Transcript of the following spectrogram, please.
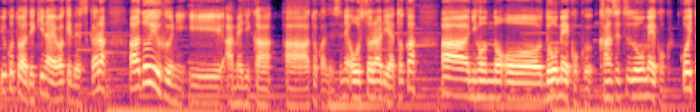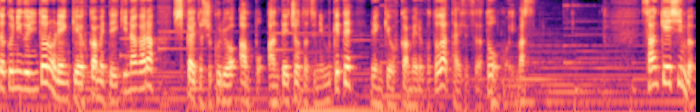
いうことはできないわけですから、あどういうふうに、アメリカあとかですね、オーストラリアとか、あ日本の同盟国、間接同盟国、こういった国々との連携を深めていきながら、しっかりと食料安保、安定調達に向けて連携を深めることが大切だと思います。産経新聞、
